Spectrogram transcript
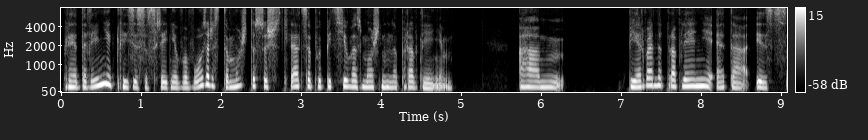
Преодоление кризиса среднего возраста может осуществляться по пяти возможным направлениям. Первое направление — это из,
